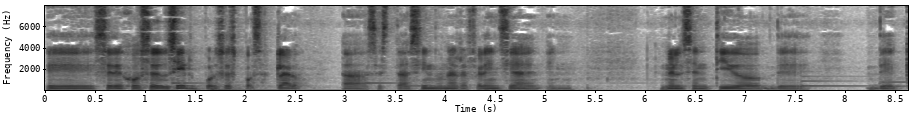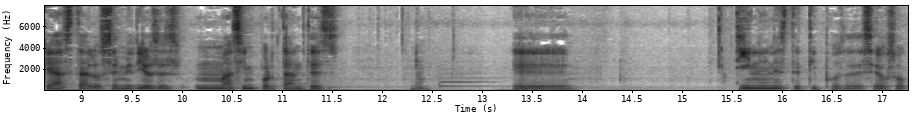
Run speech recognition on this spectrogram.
Eh, se dejó seducir por su esposa, claro, ah, se está haciendo una referencia en, el sentido de, de, que hasta los semidioses más importantes eh, tienen este tipo de deseos o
